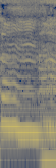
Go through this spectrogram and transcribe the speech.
somehow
